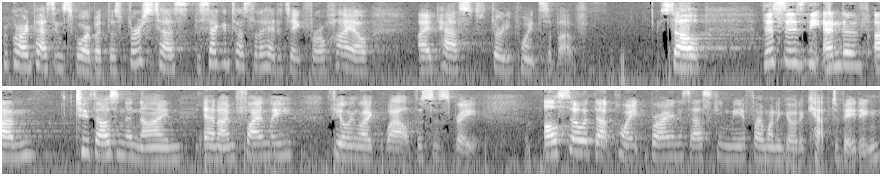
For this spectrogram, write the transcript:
required passing score, but the first test, the second test that I had to take for Ohio, I passed 30 points above. So this is the end of um, 2009, and I'm finally feeling like, wow, this is great. Also, at that point, Brian is asking me if I want to go to Captivating,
